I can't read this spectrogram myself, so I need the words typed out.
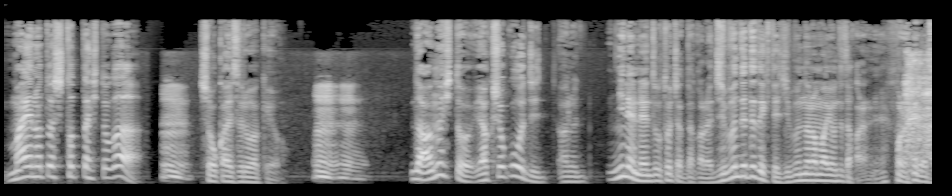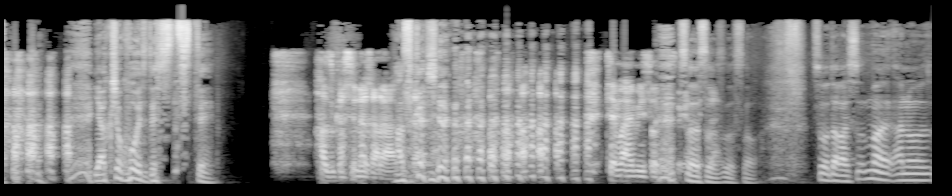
前の年取った人が、紹介するわけよ。うんうん。で、あの人、役所工事、あの、2年連続取っちゃったから自分で出てきて自分の名前呼んでたからね。この間。役所工事ですっつって。恥ずかしながら。恥ずかしながら。手前味噌です、そうそうそうそう。そう、だから、まあ、あの、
